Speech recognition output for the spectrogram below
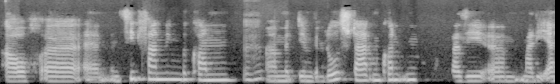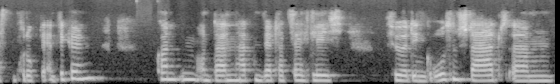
auch äh, ein Seed Funding bekommen, mhm. äh, mit dem wir losstarten konnten, quasi äh, mal die ersten Produkte entwickeln konnten. Und dann hatten wir tatsächlich für den großen Start ähm,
